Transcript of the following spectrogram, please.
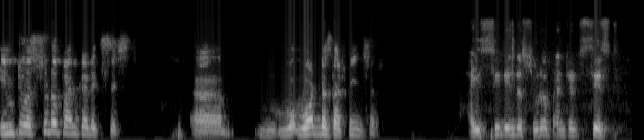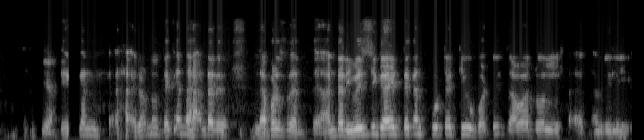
into a pseudopancreatic cyst. Uh, wh- what does that mean, sir? ICD in the pseudopancreatic cyst. Yeah. They can, I don't know, they can under lepers, under USG guide, they can put a tube. What is our role? I'm really,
